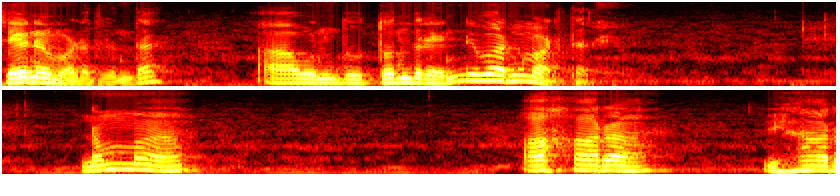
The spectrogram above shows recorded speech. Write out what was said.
ಸೇವನೆ ಮಾಡೋದ್ರಿಂದ ಆ ಒಂದು ತೊಂದರೆಯನ್ನು ನಿವಾರಣೆ ಮಾಡ್ತಾರೆ. ನಮ್ಮ ಆಹಾರ, ವಿಹಾರ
